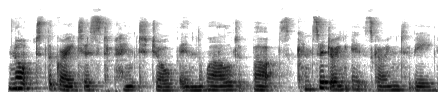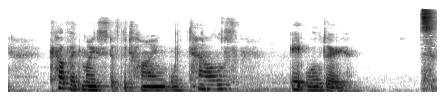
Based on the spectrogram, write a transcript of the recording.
Not the greatest paint job in the world, but considering it's going to be covered most of the time with towels, it will do. It's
